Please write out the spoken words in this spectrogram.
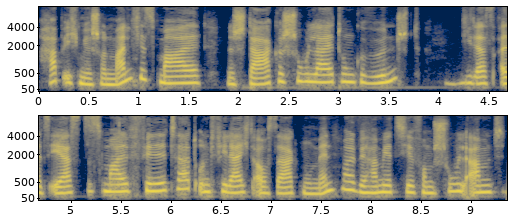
habe ich mir schon manches Mal eine starke Schulleitung gewünscht, die das als erstes Mal filtert und vielleicht auch sagt, Moment mal, wir haben jetzt hier vom Schulamt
